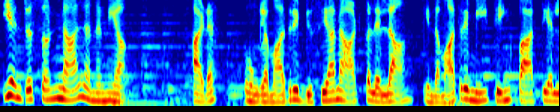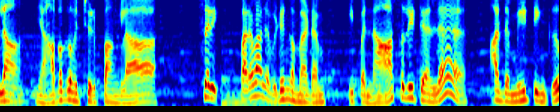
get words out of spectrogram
என்று சொன்னாள் அனன்யா. அட உங்கள மாதிரி பிஸியான ஆட்கள் எல்லாம் இந்த மாதிரி மீட்டிங் பார்ட்டி எல்லாம் ஞாபகம் வச்சிருப்பாங்களா? சரி பரவாயில்ல விடுங்க மேடம். இப்ப நான் சொல்லிட்டேன்ல அந்த மீட்டிங்க்கு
